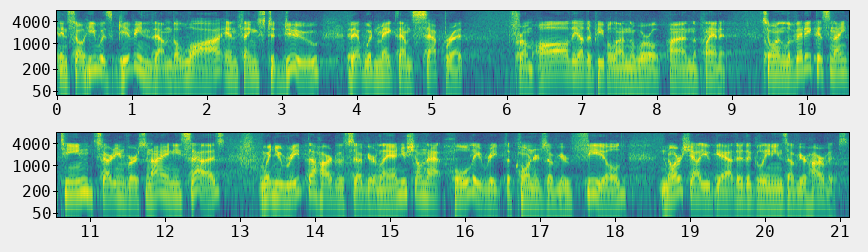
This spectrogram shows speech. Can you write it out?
And so he was giving them the law and things to do that would make them separate from all the other people on the world, on the planet. So in Leviticus 19, starting verse 9, he says, When you reap the harvest of your land, you shall not wholly reap the corners of your field nor shall you gather the gleanings of your harvest.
